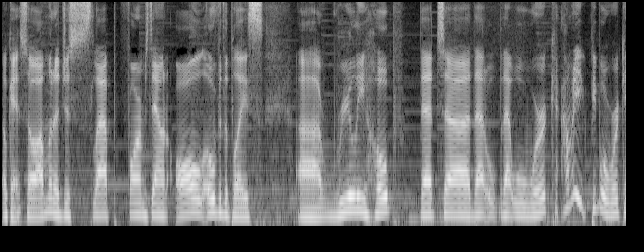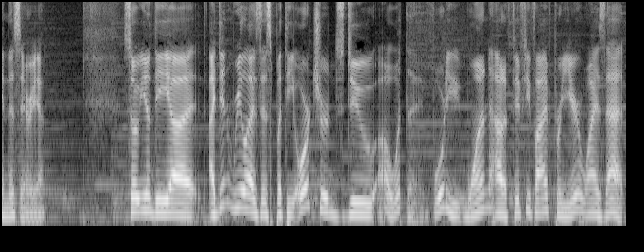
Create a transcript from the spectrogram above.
Okay, so I'm gonna just slap farms down all over the place. Uh, really hope that uh, that that will work. How many people work in this area? So you know the uh, I didn't realize this, but the orchards do oh what the 41 out of 55 per year. Why is that?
